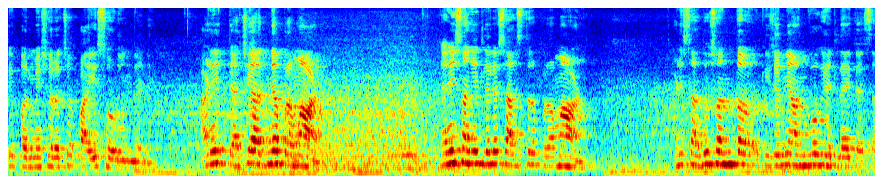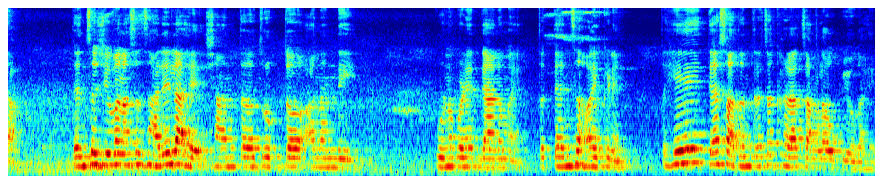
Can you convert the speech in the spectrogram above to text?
ते परमेश्वराच्या पायी सोडून देणे. आणि त्याची आज्ञा प्रमाण त्यांनी सांगितलेले शास्त्र प्रमाण आणि साधू संत की ज्यांनी अनुभव घेतला आहे त्याचा त्यांचं जीवन असं झालेलं आहे शांत तृप्त आनंदी पूर्णपणे ज्ञानमय. तर त्यांचं ऐकणे. तर हे त्या स्वातंत्र्याचा खरा चांगला उपयोग आहे.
